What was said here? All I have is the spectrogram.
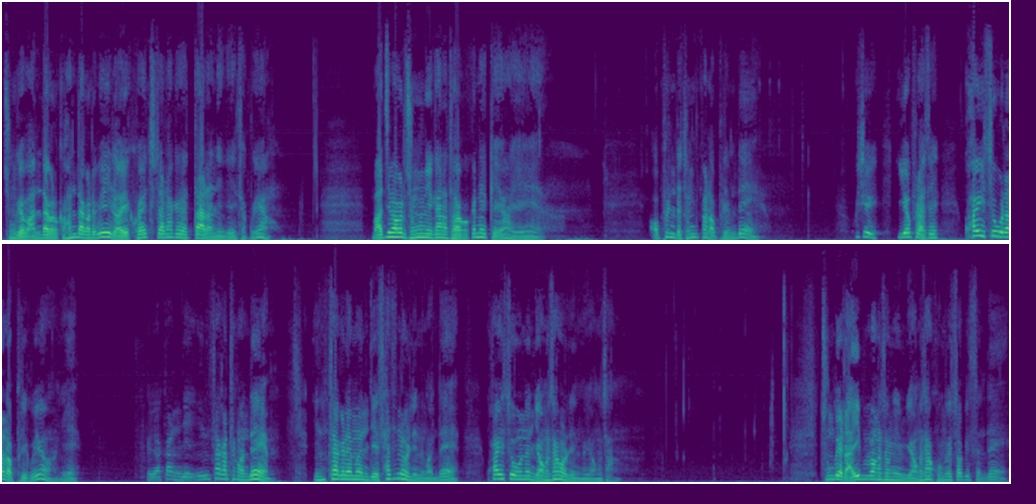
중국의 완다그룹과 헌다그룹이 러이코에 투자를 하게 됐다라는 얘기 있었고요. 마지막으로 중국 얘기 하나 더 하고 끝낼게요. 예. 어플인데 중국판 어플인데 혹시 이 어플 아세요? 콰이소우라는 어플이고요. 예. 약간 이제 인스타 같은 건데 인스타그램은 이제 사진 올리는 건데 콰이소우는 영상 올리는 거예요. 영상. 중국의 라이브 방송인 영상 공유 서비스인데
